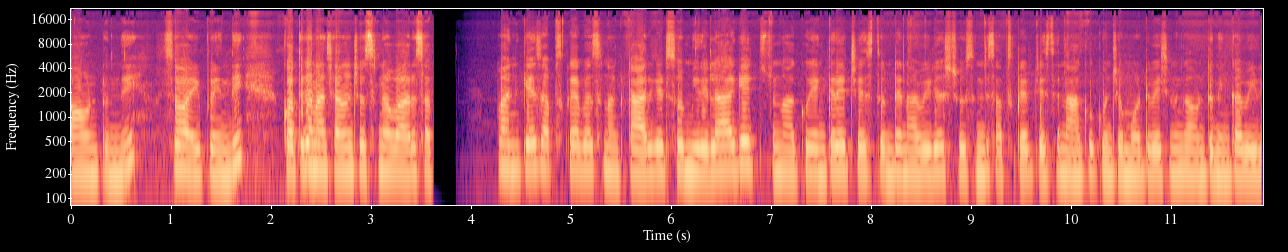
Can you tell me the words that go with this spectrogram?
బాగుంటుంది. సో అయిపోయింది. కొత్తగా నా ఛానల్ చూస్తున్న వారు సబ్ వన్ కే సబ్స్క్రైబర్స్ నాకు టార్గెట్. సో మీరు ఇలాగే నాకు ఎంకరేజ్ చేస్తుంటే నా వీడియోస్ చూస్తుంటే సబ్స్క్రైబ్ చేస్తే నాకు కొంచెం మోటివేషన్గా ఉంటుంది. ఇంకా వీడియో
